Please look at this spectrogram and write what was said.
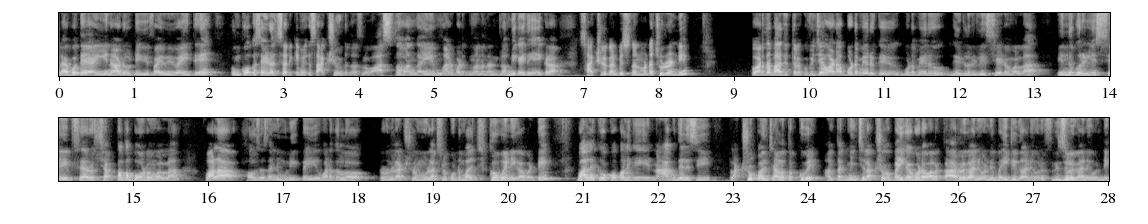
లేకపోతే ఈనాడు టీవీ ఫైవ్ ఇవి అయితే ఇంకొక సైడ్ వచ్చేసరికి మీకు సాక్షి ఉంటుంది. అసలు వాస్తవంగా ఏం కనపడుతుంది అన్న దాంట్లో మీకైతే ఇక్కడ సాక్షులు కనిపిస్తుంది అనమాట చూడండి. వరద బాధితులకు విజయవాడ బుడమేరు గే- బుడమేరు గేట్లు రిలీజ్ చేయడం వల్ల ఎందుకు రిలీజ్ చేయించారో చెప్పకపోవడం వల్ల వాళ్ళ హౌసెస్ అన్ని మునిగిపోయి వరదల్లో రెండు లక్షలు మూడు లక్షల కుటుంబాలు చిక్కుపోయినాయి కాబట్టి వాళ్ళకి ఒక్కొక్కరికి నాకు తెలిసి లక్ష రూపాయలు చాలా తక్కువే. అంతకు మించి లక్షకు పైగా కూడా వాళ్ళ కార్లు కానివ్వండి బైకులు కానివ్వండి ఫ్రిడ్జ్లు కానివ్వండి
